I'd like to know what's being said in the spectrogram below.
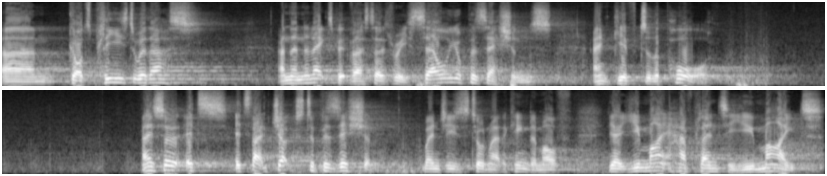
Um, God's pleased with us. And then the next bit, verse 33 sell your possessions and give to the poor. And so it's, it's that juxtaposition when Jesus is talking about the kingdom of, you know, you might have plenty, you might,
